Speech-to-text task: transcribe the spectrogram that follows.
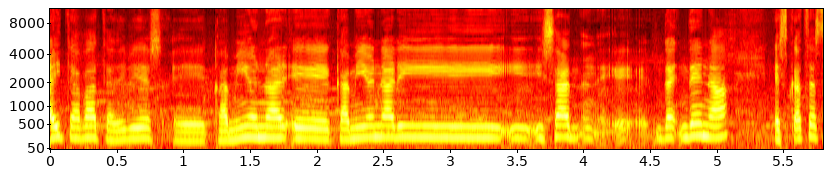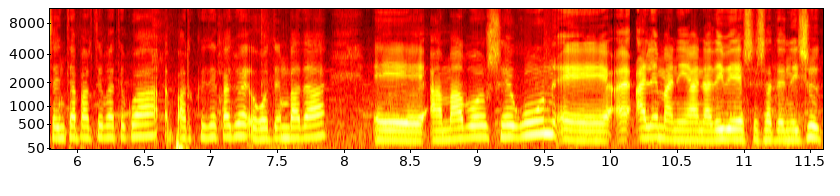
aita bat, adibidez, e, kamionari, e, kamionari izan e, dena, eskatza zaintza parte batekoa, partekatua egoten bada, e, amabo segun e, Alemanian adibidez esaten dizut.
